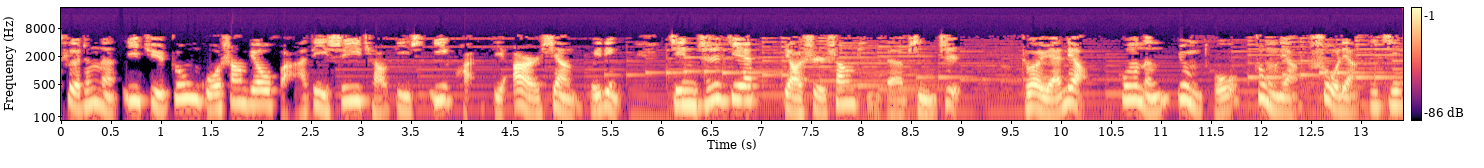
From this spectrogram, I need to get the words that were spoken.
特征呢？依据《中国商标法》第十一条第一款第二项规定，仅直接表示商品的品质。主要原料、功能、用途、重量、数量以及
